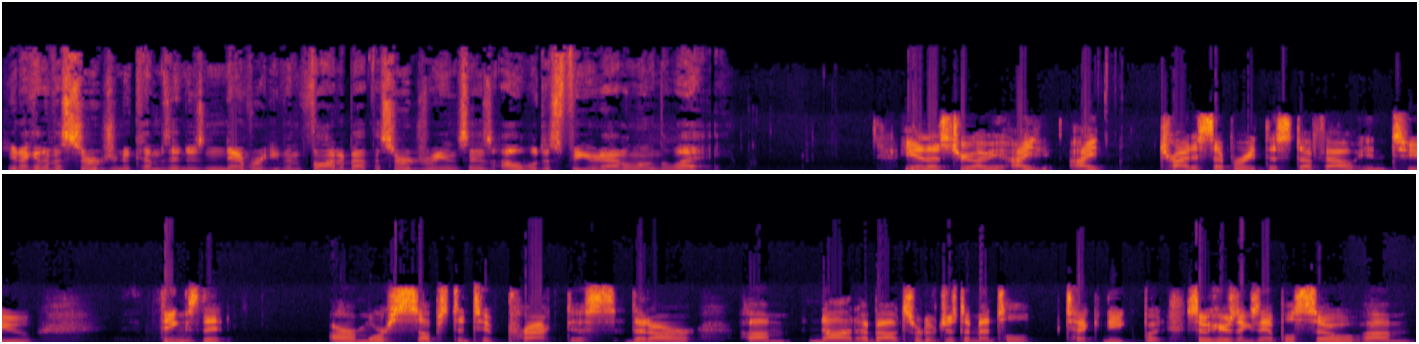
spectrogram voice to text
You're not going to have a surgeon who comes in who's never even thought about the surgery and says, oh, we'll just figure it out along the way. Yeah, that's true. I mean, I I try to separate this stuff out into things that are more substantive practice that are um, not about sort of just a mental technique. But so here's an example. So um,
